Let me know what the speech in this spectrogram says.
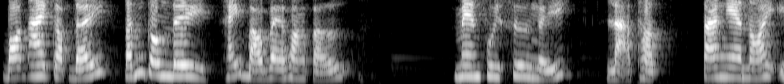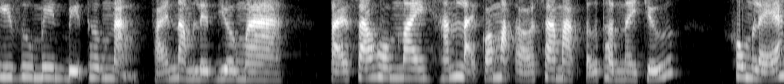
bọn Ai Cập đấy, tấn công đi, hãy bảo vệ hoàng tử. Men sư nghĩ, lạ thật, ta nghe nói Izumin bị thương nặng, phải nằm liệt giường mà. Tại sao hôm nay hắn lại có mặt ở sa mạc tử thần này chứ? Không lẽ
